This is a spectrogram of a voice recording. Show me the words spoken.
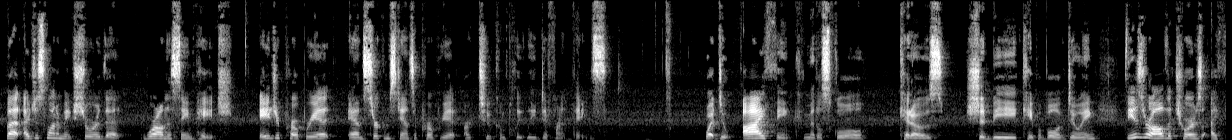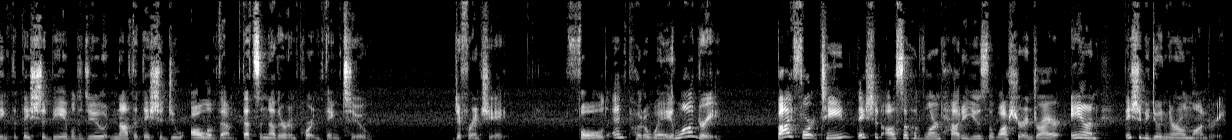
But I just want to make sure that we're on the same page. Age appropriate and circumstance appropriate are two completely different things. What do I think middle school kiddos should be capable of doing? These are all the chores I think that they should be able to do, not that they should do all of them. That's another important thing to differentiate. Fold and put away laundry. By 14, they should also have learned how to use the washer and dryer, and they should be doing their own laundry.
